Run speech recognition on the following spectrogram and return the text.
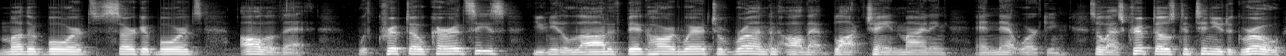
motherboards, circuit boards, all of that. With cryptocurrencies, you need a lot of big hardware to run all that blockchain mining and networking. So as cryptos continue to grow,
